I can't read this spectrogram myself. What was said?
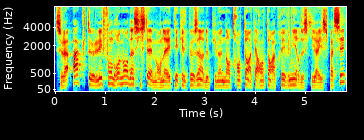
cela acte l'effondrement d'un système. On a été quelques-uns depuis maintenant 30 ans à 40 ans à prévenir de ce qui allait se passer.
